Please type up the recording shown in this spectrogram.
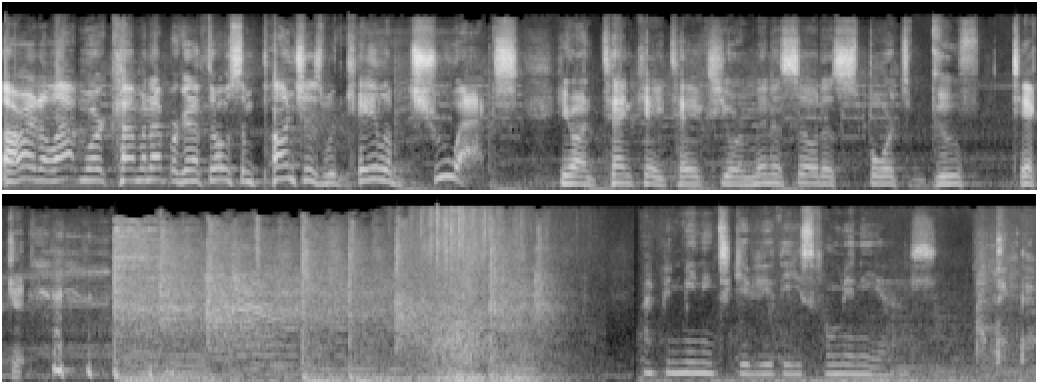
All right, a lot more coming up. We're going to throw some punches with Caleb Truax here on 10K Takes, your Minnesota sports goof ticket. I've been meaning to give you these for many years. I think they're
